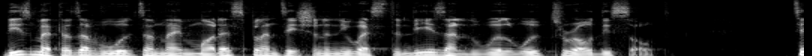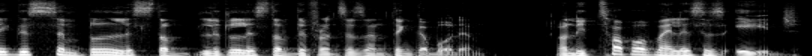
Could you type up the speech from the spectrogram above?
These methods have worked on my modest plantation in the West Indies and will work throughout the South. Take this simple list of little list of differences and think about them. On the top of my list is age,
